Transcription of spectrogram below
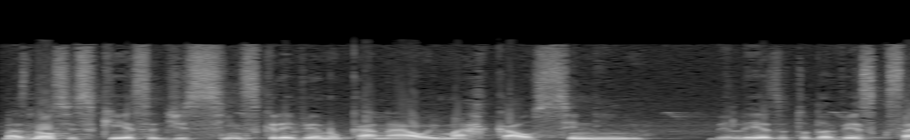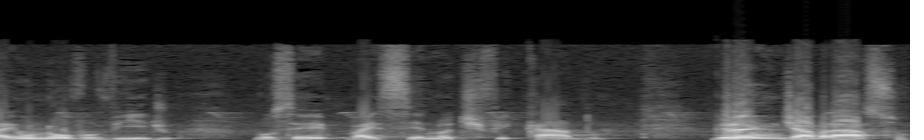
mas não se esqueça de se inscrever no canal e marcar o sininho, beleza? Toda vez que sair um novo vídeo, você vai ser notificado. Grande abraço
